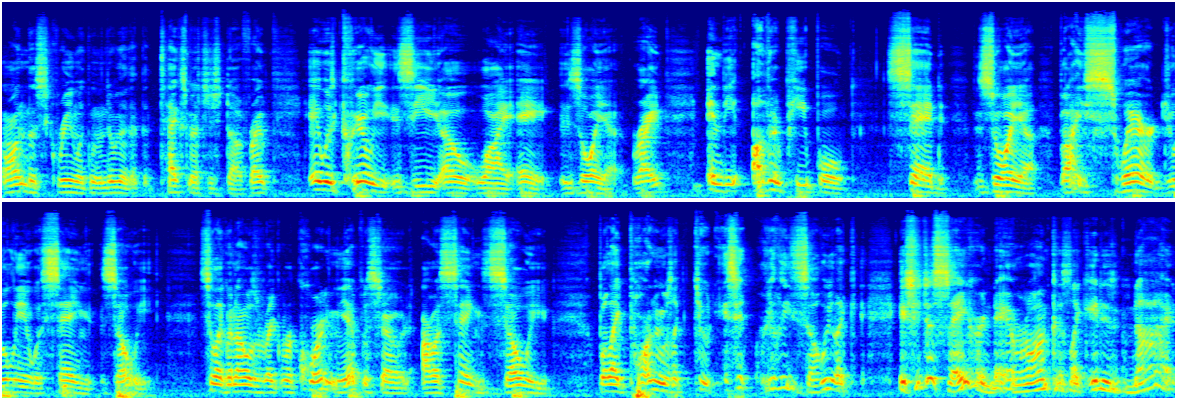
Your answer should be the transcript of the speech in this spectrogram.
on the screen, like when doing like the text message stuff, right? it was clearly Z O Y A, Zoya, right? And the other people said Zoya, but I swear Julien was saying Zoe. So like when I was like recording the episode, I was saying Zoe, but like part of me was like, dude, is it really Zoe? Like, is she just saying her name wrong? Cause like it is not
